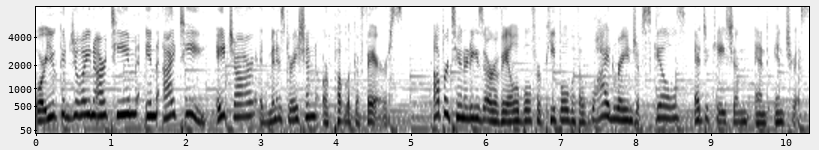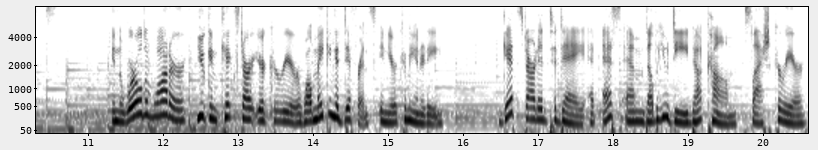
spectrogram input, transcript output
Or you could join our team in IT, HR, administration, or public affairs. Opportunities are available for people with a wide range of skills, education, and interests. In the world of water, you can kickstart your career while making a difference in your community. Get started today at smwd.com/career.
